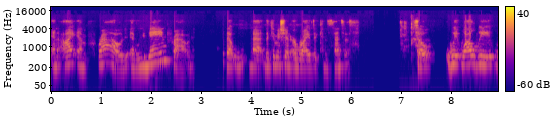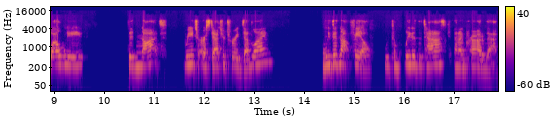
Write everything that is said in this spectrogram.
and I am proud and remain proud that, that the commission arrived at consensus. So we, while we while we did not reach our statutory deadline, we did not fail. We completed the task, and I'm proud of that.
